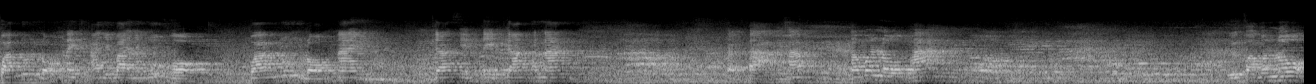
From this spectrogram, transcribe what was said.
ความรุ่มหลงในอายบายยังมุกหกความรุ่มหลงในยาเสพติดการพนันต่างๆนะครับคำว่าโลภะ คือความว่าโลภ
